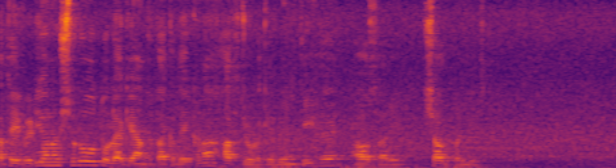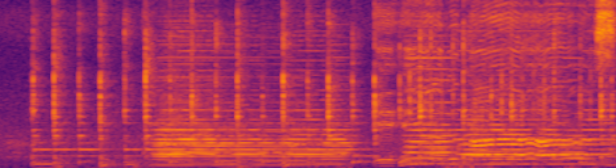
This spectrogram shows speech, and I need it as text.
ਅਤੇ ਵੀਡੀਓ ਨੂੰ ਸ਼ੁਰੂ ਤੋਂ ਲੈ ਕੇ ਅੰਤ ਤੱਕ ਦੇਖਣਾ, ਹੱਥ ਜੋੜ ਕੇ ਬੇਨਤੀ ਹੈ। ਆਓ ਸਾਰੇ ਸ਼ਬਦ ਪੜ੍ਹੀਏ ਜੀ। ਇਹ ਅਰਦਾਸ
